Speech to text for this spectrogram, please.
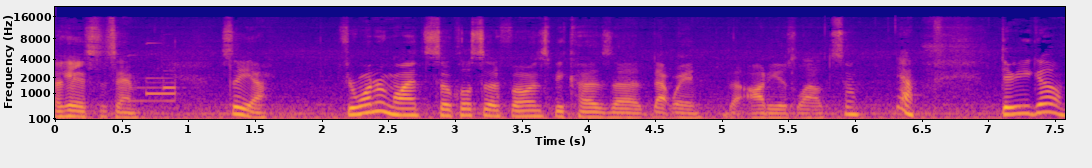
Okay, it's the same. So yeah. If you're wondering why it's so close to the phones, because uh, that way the audio is loud. So yeah, there you go.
